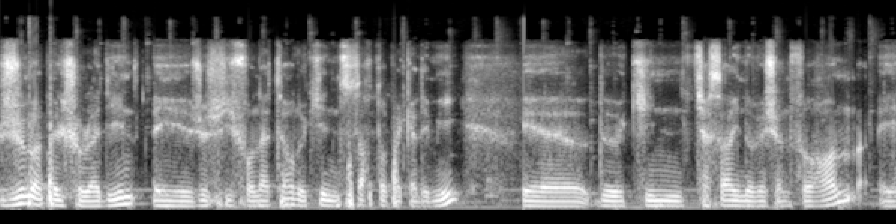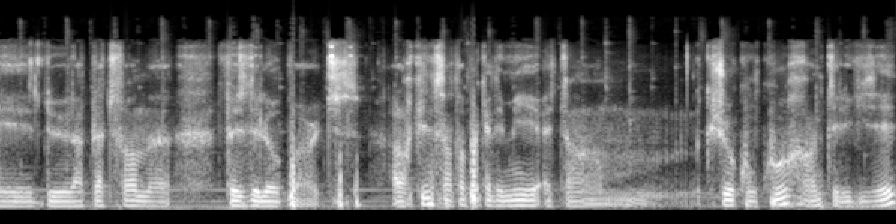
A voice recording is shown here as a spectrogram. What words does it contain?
Je m'appelle Choladine et je suis fondateur de Kin Startup Academy et euh, de Kinshasa Innovation Forum et de la plateforme Face the Leopards. Alors Kin Startup Academy est un jeu concours hein, télévisé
